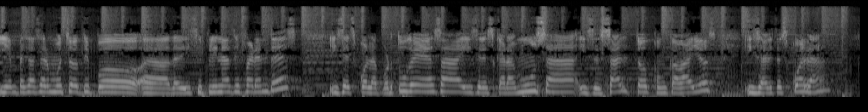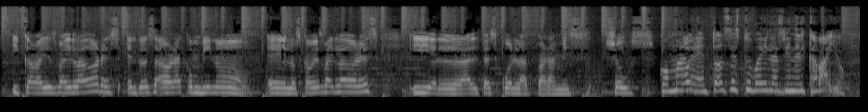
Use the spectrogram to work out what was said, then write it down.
y empecé a hacer mucho tipo ah, de disciplinas diferentes. Hice escuela portuguesa, hice escaramuza, hice salto con caballos, hice alta escuela y caballos bailadores. Entonces ahora combino eh, los caballos bailadores y el alta escuela para mis shows. Comadre, entonces tú bailas bien el caballo.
